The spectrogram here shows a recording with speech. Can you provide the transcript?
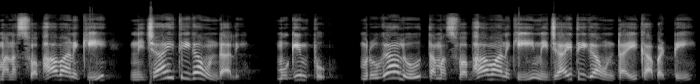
మన స్వభావానికి నిజాయితీగా ఉండాలి. ముగింపు. మృగాలు తమ స్వభావానికి నిజాయితీగా ఉంటాయి కాబట్టి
